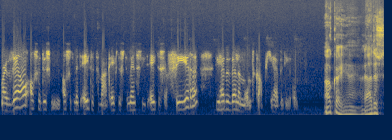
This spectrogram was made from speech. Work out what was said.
Maar wel als, er dus, als het met eten te maken heeft. Dus de mensen die het eten serveren, die hebben wel een mondkapje hebben die om. Oké, ja, ja. ja, dus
